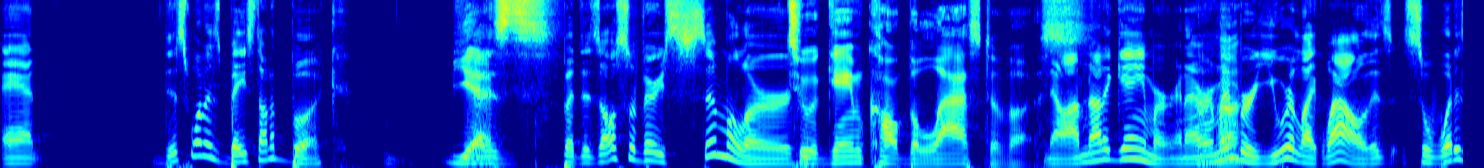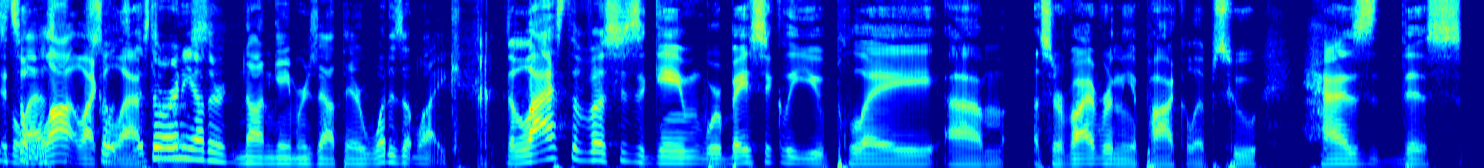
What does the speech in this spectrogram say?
and this one is based on a book. Yes. is- but it's also very similar To a game called The Last of Us. now I'm not a gamer, and I remember you were like, "Wow, this." So what is Uh-huh. It's a lot like so The Last If there are any Us. other non-gamers out there, what is it like? The Last of Us is a game where basically you play um, a survivor in the apocalypse who has this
